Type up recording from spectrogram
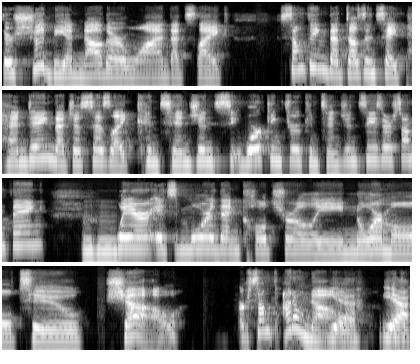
there should be another one that's like something that doesn't say pending that just says like contingency working through contingencies or something mm-hmm. where it's more than culturally normal to show or something i don't know yeah yeah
